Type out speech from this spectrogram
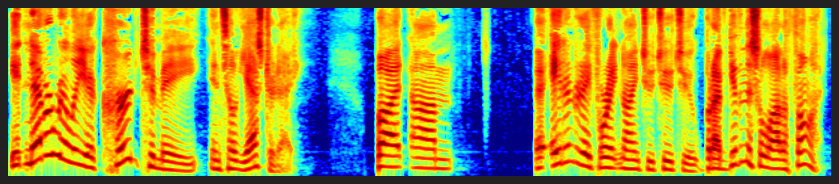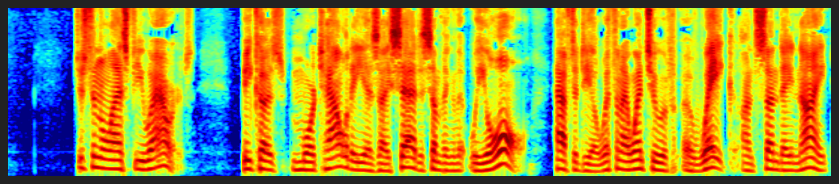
It never really occurred to me until yesterday, but um, 800 848 9222. But I've given this a lot of thought just in the last few hours because mortality, as I said, is something that we all have to deal with. And I went to a, a wake on Sunday night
